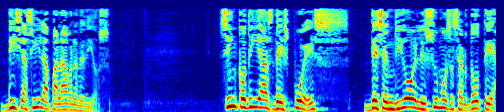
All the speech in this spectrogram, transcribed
Dice así la palabra de Dios. Cinco días después descendió el sumo sacerdote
